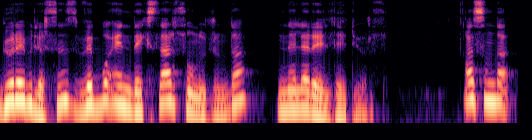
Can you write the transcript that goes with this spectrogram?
Görebilirsiniz ve bu endeksler sonucunda neler elde ediyoruz. Aslında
